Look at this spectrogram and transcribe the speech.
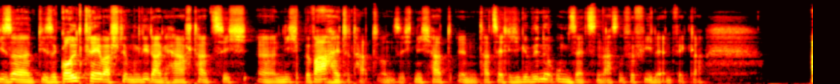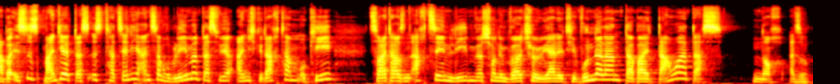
diese, diese Goldgräberstimmung, die da geherrscht hat, sich äh, nicht bewahrheitet hat und sich nicht hat in tatsächliche Gewinne umsetzen lassen für viele Entwickler. Aber ist es, meint ihr, das ist tatsächlich eines der Probleme, dass wir eigentlich gedacht haben, okay, 2018 leben wir schon im Virtual Reality Wunderland, dabei dauert das noch, also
